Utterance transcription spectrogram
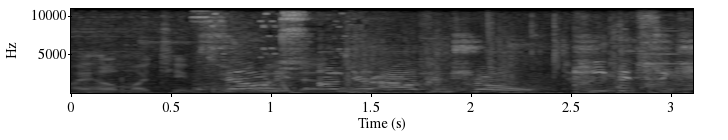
I help my team too Zone right is under our control. Keep it secure.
